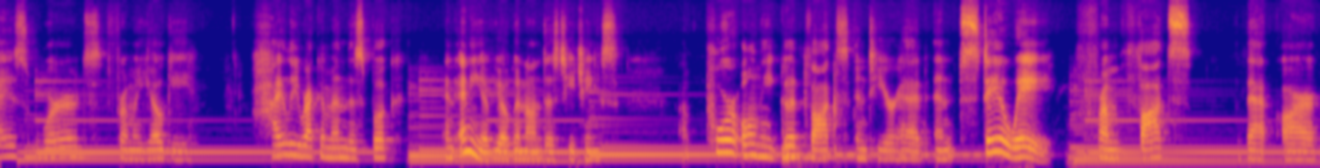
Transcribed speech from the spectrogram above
Wise words from a yogi. Highly recommend this book and any of Yogananda's teachings. Uh, pour only good thoughts into your head and stay away from thoughts that are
